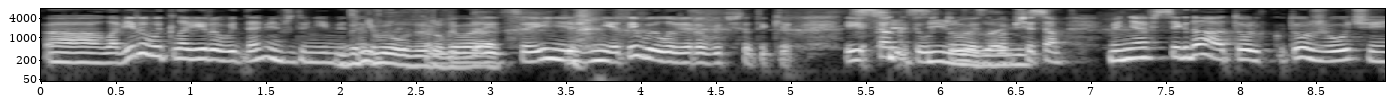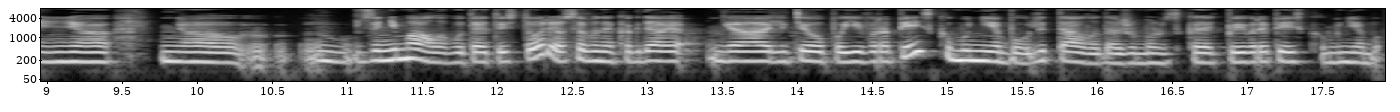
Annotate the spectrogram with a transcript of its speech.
лавировать, лавировать, да, между ними, да так, не вылавировать, как говорится. Да. И, нет, и вылавировать все-таки. И как это устроено вообще там? Меня всегда только тоже очень э, э, занимала вот эта история, особенно когда я летела по европейскому небу, летала даже, можно сказать, по европейскому небу.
